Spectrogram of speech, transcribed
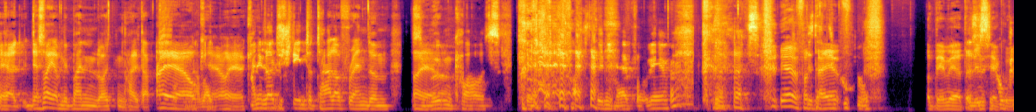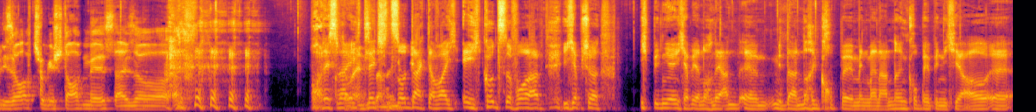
Ja, das war ja mit meinen Leuten halt Ah abgesprochen. ja, okay. Oh, ja, okay. Meine Leute stehen total auf Random. Sie Ah, ja. mögen Chaos. das ist kein Problem. Das, Ja, von das daher, von dem her, das, das ist ja gut. die so oft schon gestorben ist. Also, Boah, das war echt letzten Sonntag, da war ich echt kurz davor. Ich habe schon, ich bin ja, ich habe ja noch eine äh, mit einer anderen Gruppe, mit meiner anderen Gruppe bin ich ja auch äh,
